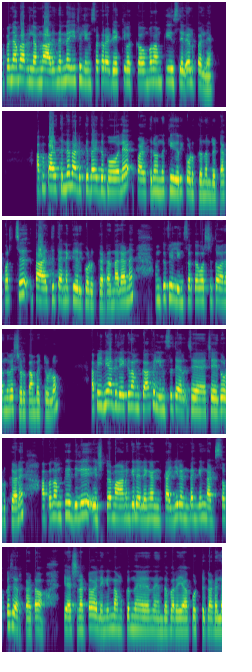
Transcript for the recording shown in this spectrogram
അപ്പൊ ഞാൻ പറഞ്ഞില്ല നമ്മൾ ആദ്യം തന്നെ ഈ ഫില്ലിങ്സ് ഒക്കെ റെഡിയാക്കി വെക്കാവുമ്പോൾ നമുക്ക് ഈസി എളുപ്പമല്ലേ അപ്പൊ പഴത്തിന്റെ നടുക്ക് ഇതുപോലെ പഴത്തിനൊന്ന് കീറി കൊടുക്കുന്നുണ്ട് കേട്ടോ. കുറച്ച് താഴ്ത്തി തന്നെ കീറി കൊടുക്കുക കേട്ടോ. എന്നാലാണ് നമുക്ക് ഫില്ലിങ്സ് ഒക്കെ കുറച്ച് തോനൊന്ന് വെച്ചു കൊടുക്കാൻ പറ്റുള്ളൂ. അപ്പൊ ഇനി അതിലേക്ക് നമുക്ക് ആ ഫില്ലിങ്സ് ചെയ്ത് കൊടുക്കുകയാണ് അപ്പൊ നമുക്ക് ഇതിൽ ഇഷ്ടമാണെങ്കിൽ അല്ലെങ്കിൽ കയ്യിലുണ്ടെങ്കിൽ നട്ട്സ് ഒക്കെ ചേർക്കാം കേട്ടോ കാഷ്നട്ടോ അല്ലെങ്കിൽ നമുക്ക് എന്താ പറയാ പൊട്ടുകടല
